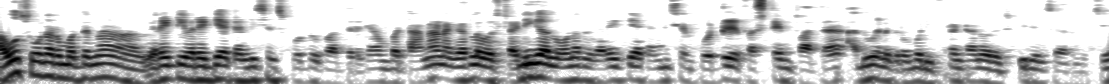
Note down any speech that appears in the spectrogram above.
ஹவுஸ் ஓனர் மட்டும்தான் வெரைட்டி வெரைட்டியாக கண்டிஷன்ஸ் போட்டு பார்த்துருக்கேன். பட் அண்ணா நகரில் ஒரு ஸ்டடி ஹால் ஓனர் வெரைட்டியாக கண்டிஷன் போட்டு ஃபஸ்ட் டைம் பார்த்தேன். அதுவும் எனக்கு ரொம்ப டிஃப்ரெண்ட்டான ஒரு எக்ஸ்பீரியன்ஸாக இருந்துச்சு.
